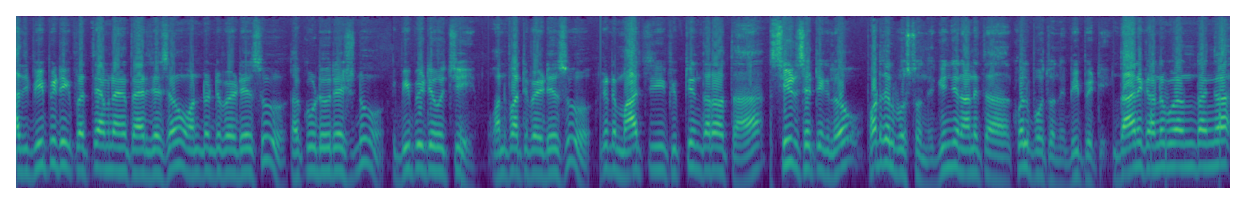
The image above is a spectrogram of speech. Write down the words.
అది బీపీటీకి ప్రత్యామ్నాయంగా తయారు చేసాము వన్ ట్వంటీ ఫైవ్ డేస్ తక్కువ డ్యూరేషన్ బీపీటీ వచ్చి వన్ ఫార్టీ ఫైవ్ డేస్. ఎందుకంటే మార్చి ఫిఫ్టీన్ తర్వాత సీడ్ సెట్టింగ్లో పొట వస్తుంది. గింజ నాణ్యత కోల్పోతుంది బీపీటీ దానికి అనుబంధంగా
